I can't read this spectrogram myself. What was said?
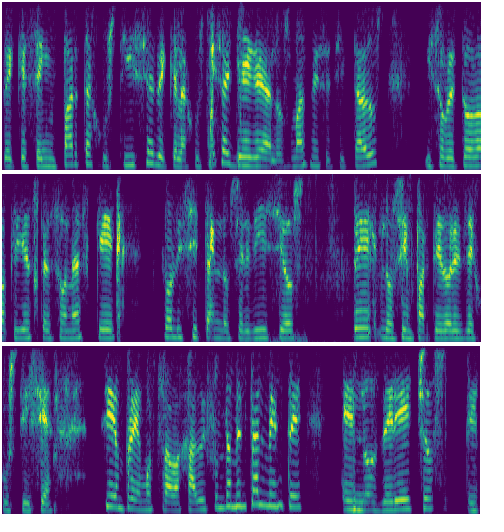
de que se imparta justicia, de que la justicia llegue a los más necesitados y sobre todo a aquellas personas que solicitan los servicios de los impartidores de justicia. Siempre hemos trabajado y fundamentalmente en los derechos de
